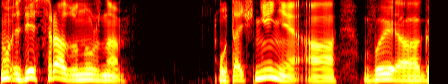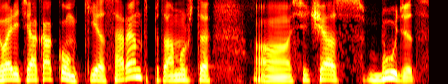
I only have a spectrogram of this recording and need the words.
Ну, здесь сразу нужно уточнение. А вы а, говорите о каком Kia Sorento, потому что а, сейчас будет,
